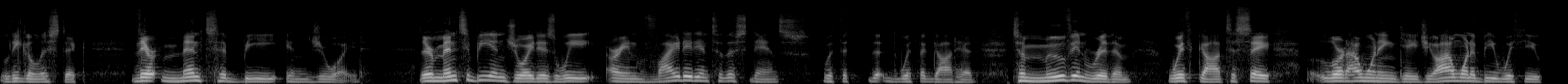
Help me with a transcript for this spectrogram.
legalistic. They're meant to be enjoyed. They're meant to be enjoyed as we are invited into this dance with the, the, with the Godhead, to move in rhythm with God, to say, Lord, I want to engage you. I want to be with you.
